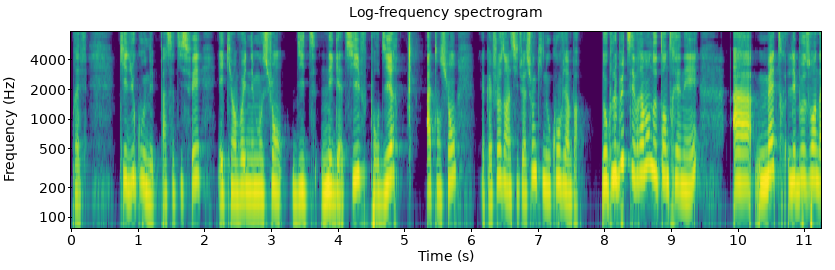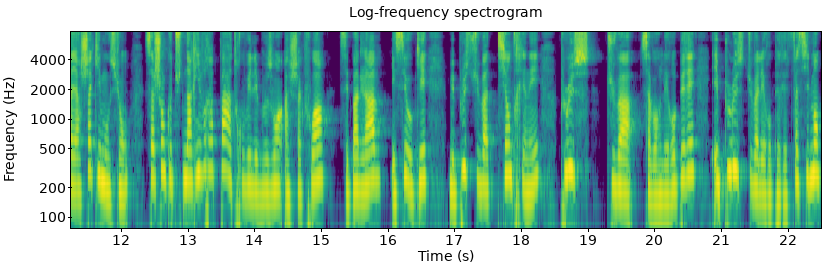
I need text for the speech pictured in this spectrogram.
Bref, qui du coup n'est pas satisfait et qui envoie une émotion dite négative pour dire attention, il y a quelque chose dans la situation qui nous convient pas. Donc le but c'est vraiment de t'entraîner à mettre les besoins derrière chaque émotion, sachant que tu n'arriveras pas à trouver les besoins à chaque fois, c'est pas grave et c'est ok, mais plus tu vas t'y entraîner, plus tu vas savoir les repérer, et plus tu vas les repérer facilement,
